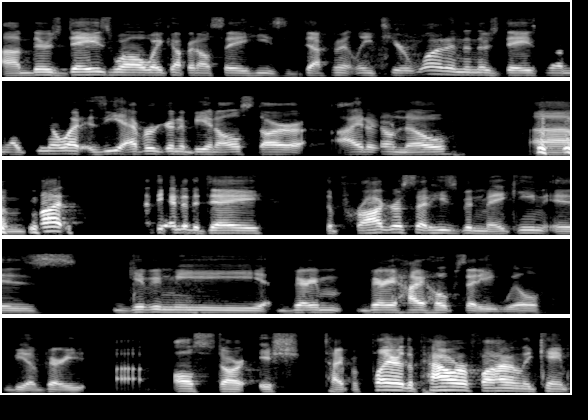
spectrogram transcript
Um, there's days where I'll wake up and I'll say he's definitely tier one. And then there's days where I'm like, you know what? Is he ever going to be an all star? I don't know. Um, but at the end of the day, the progress that he's been making is giving me very, very high hopes that he will be a very uh, all star ish type of player. The power finally came.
